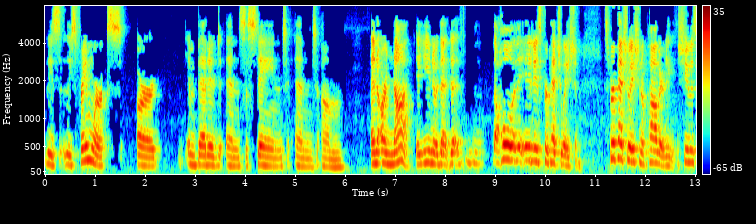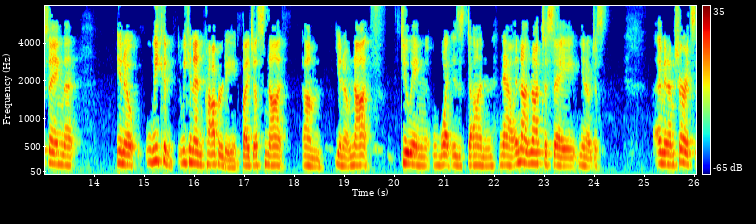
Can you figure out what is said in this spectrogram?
these these frameworks are embedded and sustained and um, and are not you know that, that the whole it is perpetuation it's perpetuation of poverty she was saying that you know we could we can end poverty by just not um, you know, not doing what is done now. And not not to say, you know, just I mean, I'm sure it's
